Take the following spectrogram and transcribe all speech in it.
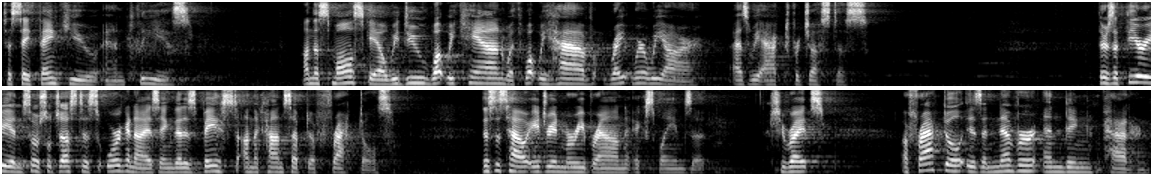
to say thank you and please. On the small scale, we do what we can with what we have right where we are as we act for justice. There's a theory in social justice organizing that is based on the concept of fractals. This is how Adrienne Maree Brown explains it. She writes A fractal is a never ending pattern.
